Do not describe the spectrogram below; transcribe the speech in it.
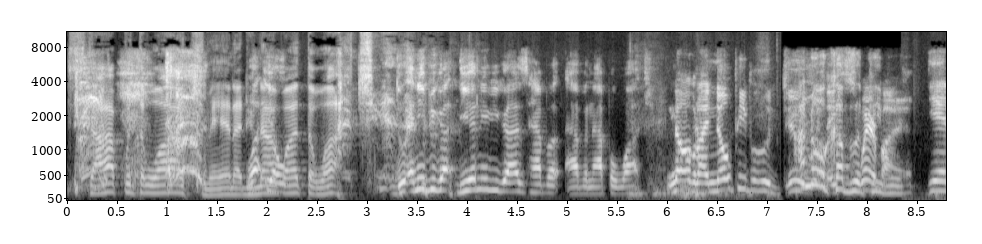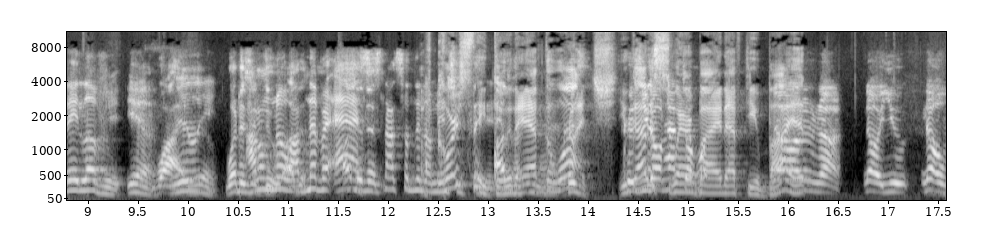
Stop with the watch, man. I do What, not yo- want the watch. Do any of you guys? Do any of you guys have a have an Apple Watch? No, but I know people who do. I know a couple of people. Yeah, they love it. Yeah. Why? Really? What does it I don't do? know. Other- I've never asked. than- it's not something I'm Of course interested they in. do. They have the watch. You 'cause you gotta don't have swear to by hold- it after you buy no, it. no, no, no. You no.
